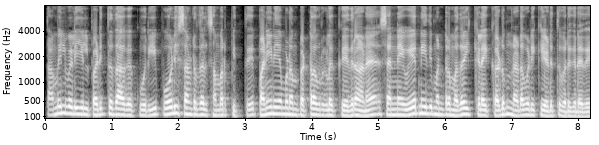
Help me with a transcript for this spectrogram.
தமிழ் வழியில் படித்ததாக கூறி போலி சான்றிதழ் சமர்ப்பித்து பணி நியமனம் பெற்றவர்களுக்கு எதிரான சென்னை உயர்நீதிமன்ற மதுரை கிளை கடும் நடவடிக்கை எடுத்து வருகிறது.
